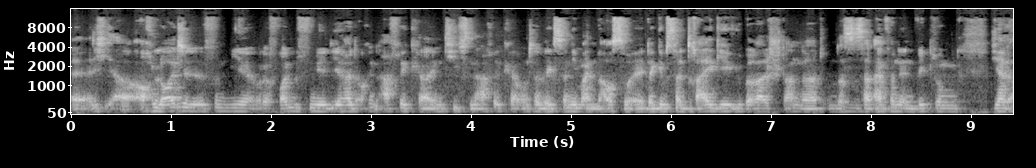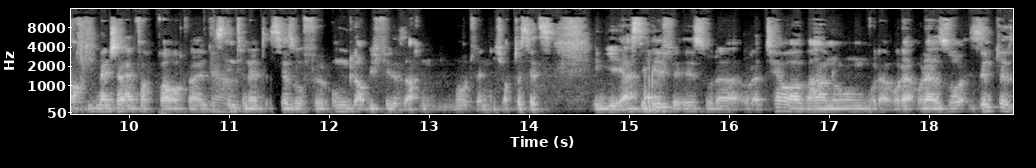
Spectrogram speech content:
äh, ich, auch Leute von mir oder Freunde von mir, die halt auch in Afrika, im tiefsten Afrika unterwegs sind, die meinten auch so, ey, da gibt's halt 3G überall Standard. Und das ist halt einfach eine Entwicklung, die halt auch die Menschheit einfach braucht, weil das ja. Internet ist ja so für unglaublich viele Sachen notwendig. Ob das jetzt irgendwie Erste Hilfe ist oder, oder Terrorwarnung oder, oder, oder so simple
